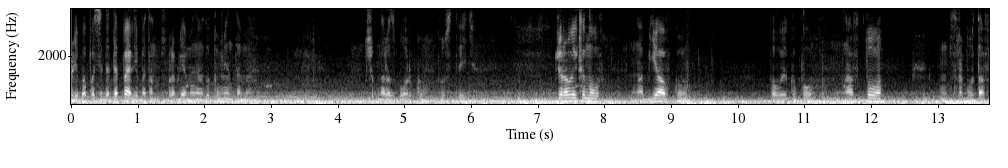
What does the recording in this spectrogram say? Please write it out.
Ну, либо після ДТП, либо там з проблемними документами, щоб на розборку пустити. Вчора виконав об'явку по викупу авто. Сработав.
